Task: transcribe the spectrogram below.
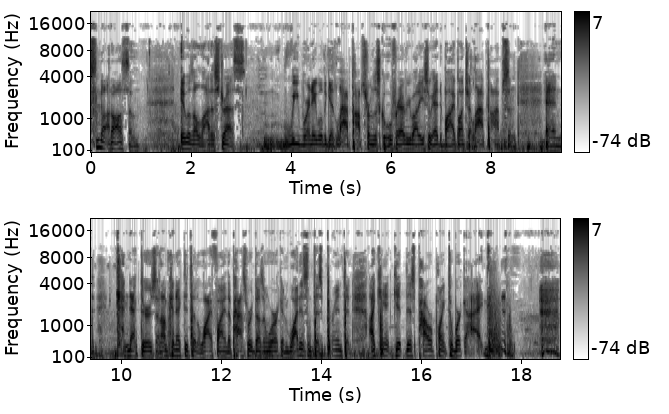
Was not awesome. It was a lot of stress we weren't able to get laptops from the school for everybody, so we had to buy a bunch of laptops and and connectors. And I'm connected to the Wi-Fi, and the password doesn't work. And why doesn't this print? And I can't get this PowerPoint to work. I, I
